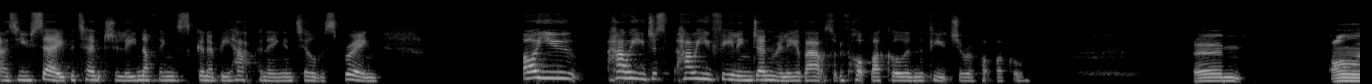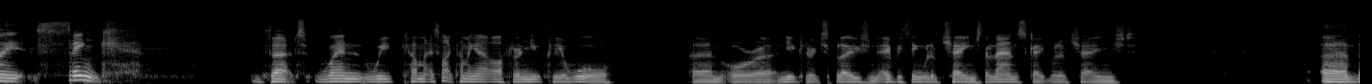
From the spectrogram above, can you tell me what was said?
as you say, potentially nothing's going to be happening until the spring. Are you? How are you? Just how are you feeling generally about sort of Hot Buckle and the future of Hot Buckle? Um, I think that when we come, it's like coming out after a nuclear war um, or a nuclear explosion. Everything will have changed. The landscape will have changed, um,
